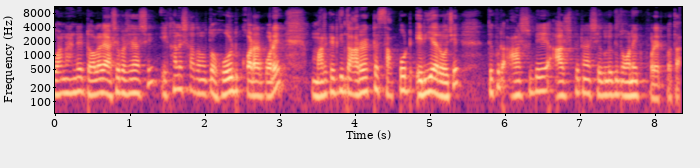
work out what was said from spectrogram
ওয়ান হান্ড্রেড ডলারের আশেপাশে আসে, এখানে সাধারণত হোল্ড করার পরে মার্কেট কিন্তু আরও একটা সাপোর্ট এরিয়া রয়েছে। দেখুন, আসবে আসবে না, সেগুলো কিন্তু অনেক পরের কথা।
